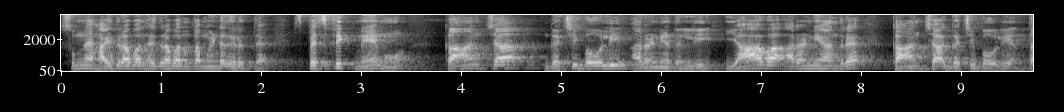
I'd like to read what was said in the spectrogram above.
ಸುಮ್ಮನೆ ಹೈದರಾಬಾದ್ ಹೈದರಾಬಾದ್ ಅಂತ ಮಿಂಡದಿರುತ್ತೆ ಸ್ಪೆಸಿಫಿಕ್ ನೇಮು ಕಾಂಚ ಗಚಿಬೌಲಿ ಅರಣ್ಯದಲ್ಲಿ. ಯಾವ ಅರಣ್ಯ ಅಂದರೆ ಕಾಂಚ ಗಚಿಬೌಲಿ ಅಂತ?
